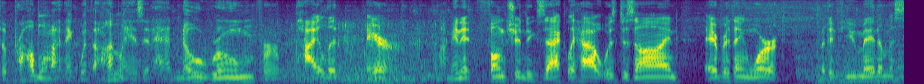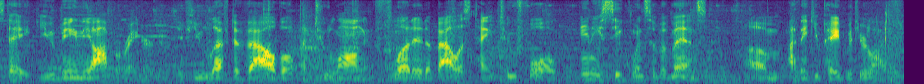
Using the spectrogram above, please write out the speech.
The problem, I think, with the Hunley is it had no room for pilot error. I mean, it functioned exactly how it was designed, everything worked, but if you made a mistake, you being the operator, if you left a valve open too long and flooded a ballast tank too full, any sequence of events, um, I think you paid with your life.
